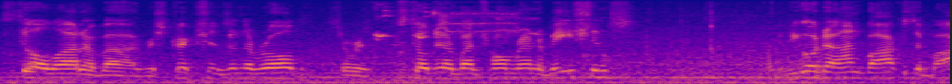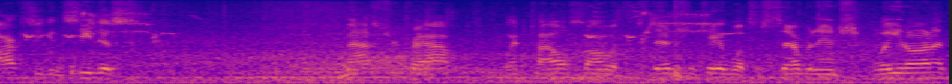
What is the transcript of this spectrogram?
Still a lot of uh, restrictions in the road, so we're still doing a bunch of home renovations. If you go to unbox the box, you can see this Mastercraft wet tile saw with extension table. It's a 7 inch blade on it.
